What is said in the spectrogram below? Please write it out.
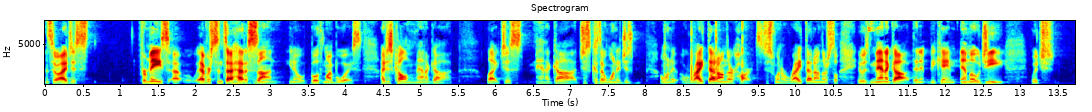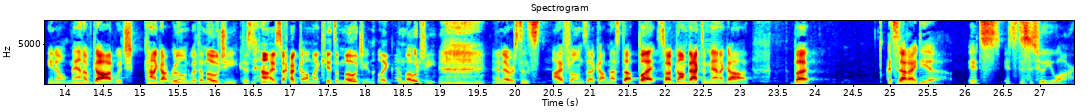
And so I just, for me, uh, ever since I had a son, you know, both my boys, I just call him man of God. Like just man of God, just because I want to just, I want to write that on their hearts. Just want to write that on their soul. It was man of God. Then it became MOG, which you know, man of God, which kind of got ruined with emoji because now I started calling my kids emoji and they're like, emoji. and ever since iPhones, that got messed up. But so I've gone back to man of God. But it's that idea. It's, it's this is who you are.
